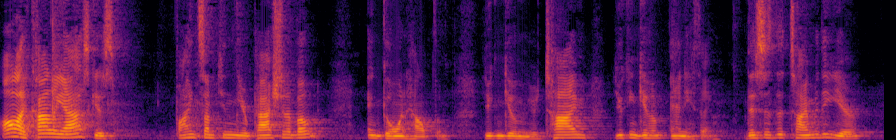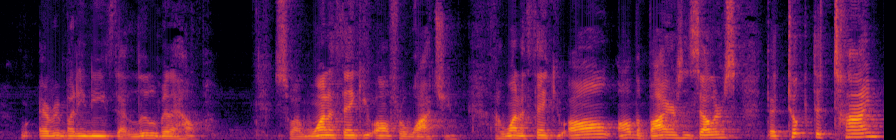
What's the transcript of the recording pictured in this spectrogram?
all I kindly ask is find something you're passionate about and go and help them. You can give them your time, you can give them anything. This is the time of the year where everybody needs that little bit of help. So I want to thank you all for watching. I want to thank you all, all the buyers and sellers that took the time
